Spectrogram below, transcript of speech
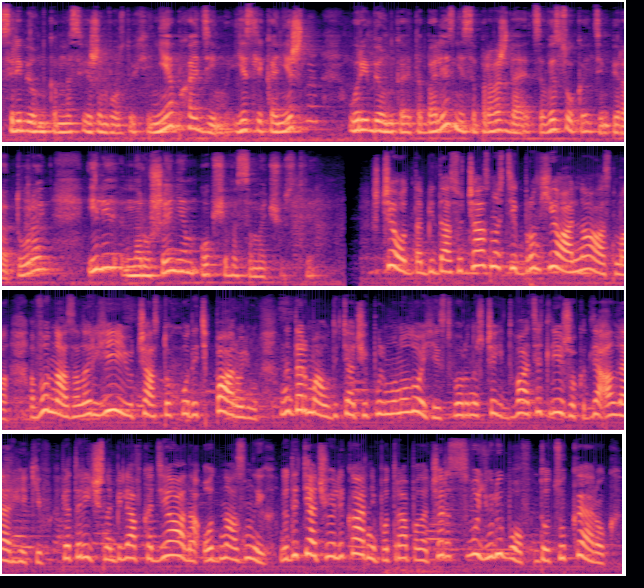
с ребенком на свежем воздухе необходимы, если, конечно, у ребенка эта болезнь не сопровождается высокой температурой или нарушением общего самочувствия. Ще одна біда сучасності – бронхіальна астма. Вона з алергією часто ходить парою. Недарма у дитячій пульмонології створено ще й 20 ліжок для алергіків. П'ятирічна білявка Діана – одна з них. До дитячої лікарні потрапила через свою любов до цукерок.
